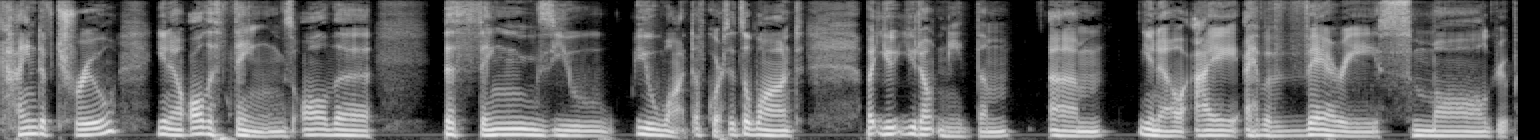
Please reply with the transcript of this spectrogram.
kind of true, you know, all the things, all the the things you you want. Of course, it's a want, but you you don't need them. Um, you know, I I have a very small group,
